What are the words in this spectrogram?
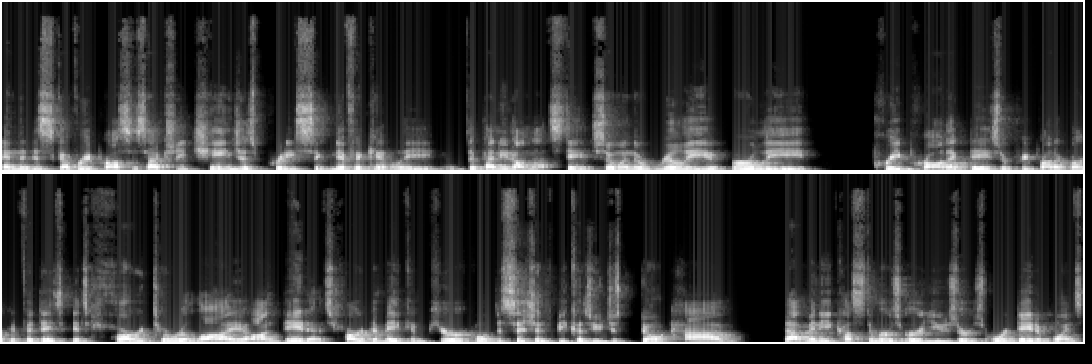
And the discovery process actually changes pretty significantly depending on that stage. So, in the really early pre-product days or pre-product market fit days, it's hard to rely on data. It's hard to make empirical decisions because you just don't have that many customers or users or data points.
